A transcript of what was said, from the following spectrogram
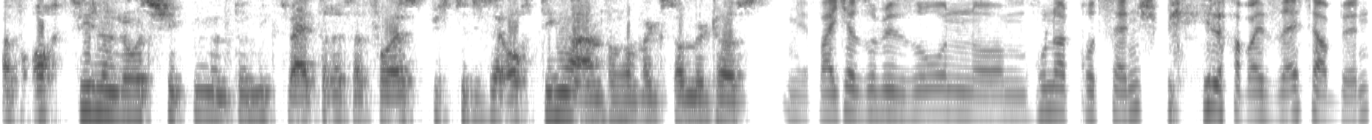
auf acht Ziele losschicken und du nichts weiteres erfährst, bis du diese acht Dinger einfach einmal gesammelt hast. Weil ich ja sowieso ein ähm, 100% Spieler bei Zelda bin,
